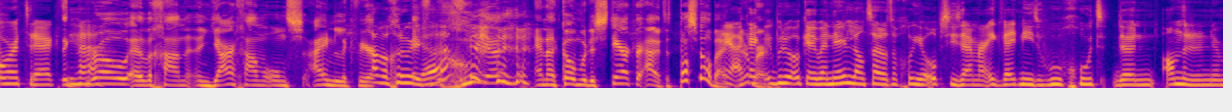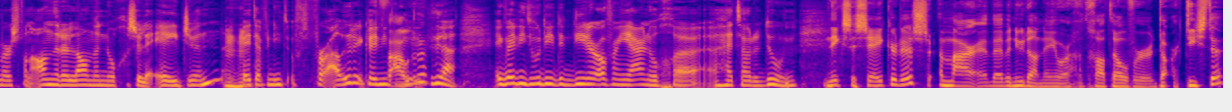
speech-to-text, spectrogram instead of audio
doortrekt. Ja. grow en we gaan een jaar gaan we ons eindelijk weer Gaan we groeien, even groeien en dan komen we er sterker uit. Het past wel bij Ja, kijk, ik bedoel, oké, bij Nederland zou dat een goede optie zijn, maar ik weet niet hoe goed de andere nummers van andere landen nog zullen agen. Ik weet even niet of verouderen. Ik weet niet. hoe- Mhm. Ja, ik weet niet hoe die, die er over een jaar nog eh, het zouden doen. Niks is zeker dus, maar we hebben nu dan heel erg het gehad over de artiesten.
